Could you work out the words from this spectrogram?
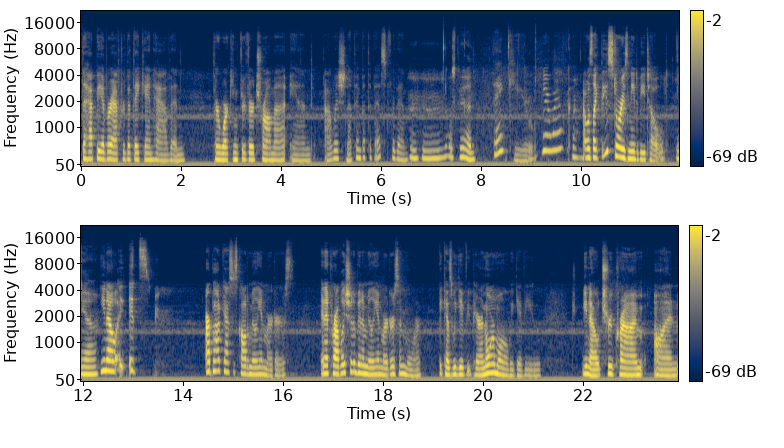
the happy ever after that they can have. And they're working through their trauma. And I wish nothing but the best for them. Mm-hmm. That was good. Thank you. You're welcome. I was like, these stories need to be told. Yeah. You know, it, it's our podcast is called A Million Murders, and it probably should have been A Million Murders and More because we give you paranormal, we give you, you know, true crime on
